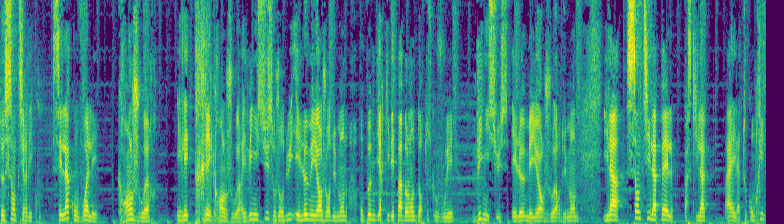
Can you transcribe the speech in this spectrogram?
de sentir les coups. C'est là qu'on voit les grands joueurs et les très grands joueurs. Et Vinicius aujourd'hui est le meilleur joueur du monde. On peut me dire qu'il n'est pas ballon d'or, tout ce que vous voulez. Vinicius est le meilleur joueur du monde. Il a senti l'appel parce qu'il a, il a tout compris.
